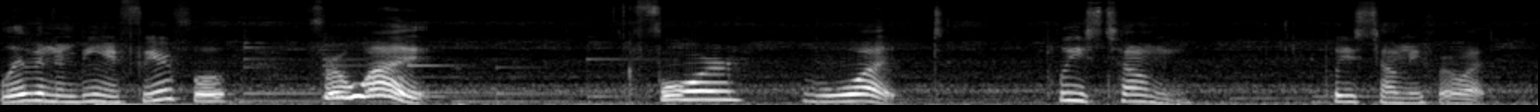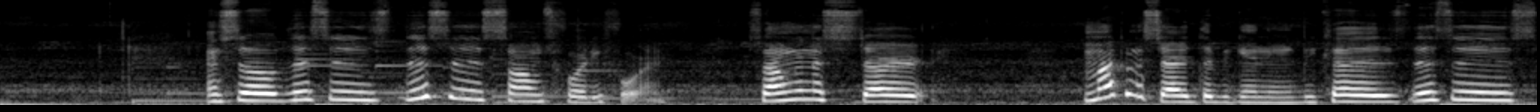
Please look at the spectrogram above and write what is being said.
living and being fearful for what? For what? Please tell me. Please tell me for what. And so this is this is Psalms 44. So I'm to start I'm not to start at the beginning because this is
